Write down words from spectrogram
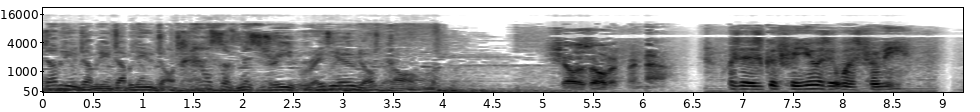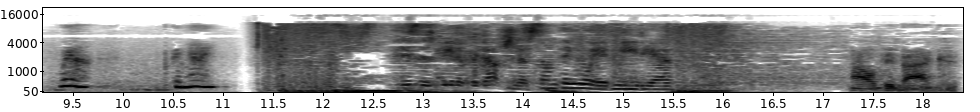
www.houseofmysteryradio.com. Show's over for now. Was it as good for you as it was for me? Well, good night. This has been a production of Something Weird Media. I'll be back.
